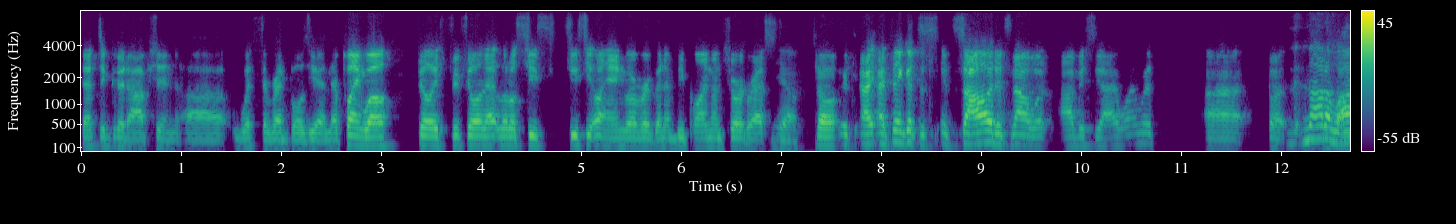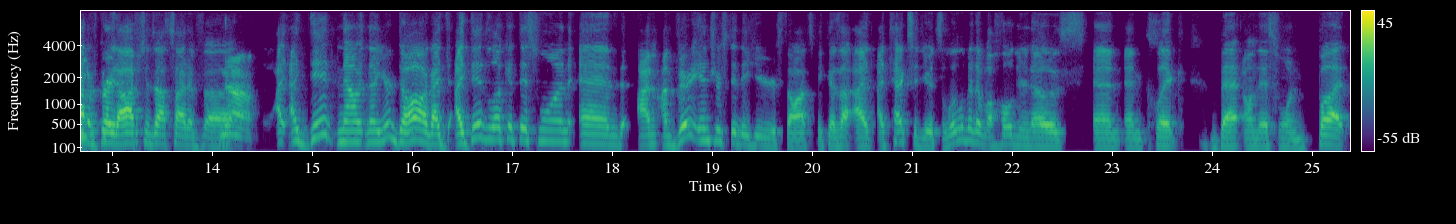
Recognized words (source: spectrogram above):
that's a good option uh, with the Red Bulls. Yeah, and they're playing well. Philly feeling that little CCL hangover, going to be playing on short rest. Yeah. So it, I, I think it's it's solid. It's not what obviously I went with. Uh, but not a lot of great options outside of. Uh, no, I, I, did now. Now your dog, I, I did look at this one, and I'm I'm very interested to hear your thoughts because I I texted you. It's a little bit of a hold your nose and and click bet on this one, but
